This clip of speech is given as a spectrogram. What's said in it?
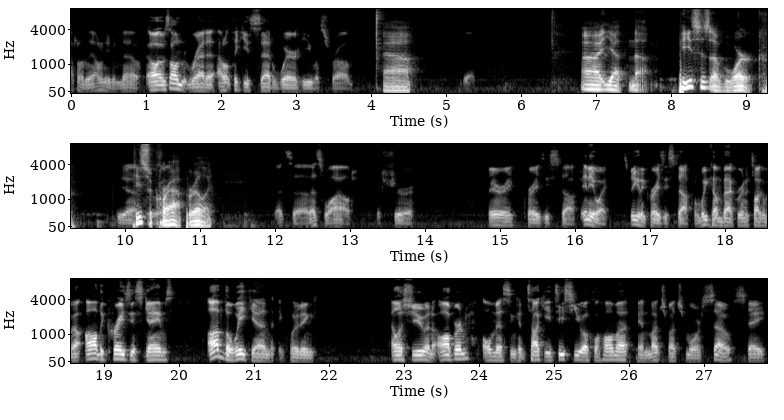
I don't know. I don't even know. Oh, it was on Reddit. I don't think he said where he was from. Uh, Yeah. uh, yeah, no. Pieces of work. Yeah, Piece of crap, really. That's uh, that's wild for sure. Very crazy stuff. Anyway, speaking of crazy stuff, when we come back, we're going to talk about all the craziest games of the weekend, including LSU and Auburn, Ole Miss and Kentucky, TCU, Oklahoma, and much, much more. So stay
